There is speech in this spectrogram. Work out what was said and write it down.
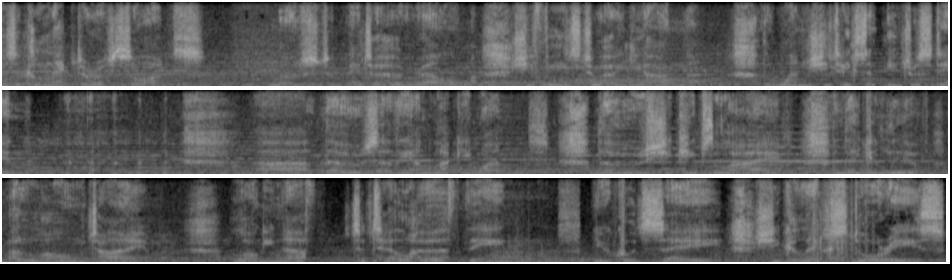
is a collector of sorts. Most who enter her realm, she feeds to her young, the ones she takes an interest in. ah, those are the unlucky ones. Those she keeps alive, and they can live a long time. Long enough to tell her things. You could say she collects stories,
